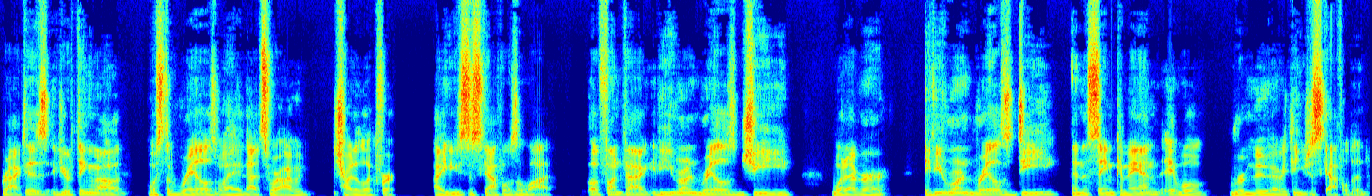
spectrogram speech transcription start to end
practice. If you're thinking about what's the Rails way, that's where I would try to look for. I use the scaffolds a lot. A fun fact: if you run Rails G, whatever, if you run Rails D in the same command, it will remove everything you just scaffolded.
